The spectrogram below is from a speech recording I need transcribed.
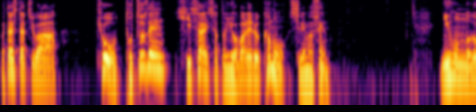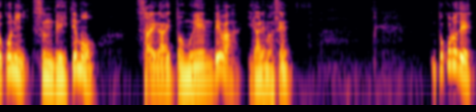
私たちは今日突然被災者と呼ばれるかもしれません。日本のどこに住んでいても災害と無縁ではいられません。ところで、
